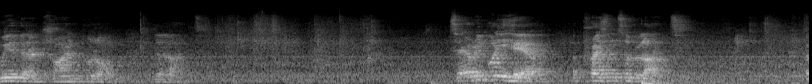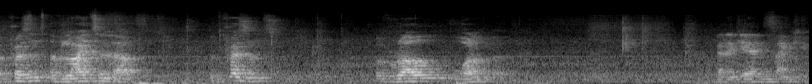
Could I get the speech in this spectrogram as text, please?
we're going to try and put on the light. To everybody here, a present of light. A present of light and love. The present of Raoul Wallenberg. And again, thank you.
